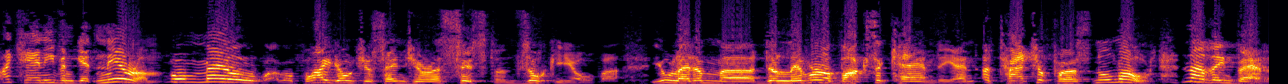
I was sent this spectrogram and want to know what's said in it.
I can't even get near him. Well, Mel, why don't you send your assistant, Zookie, over? You let him uh, deliver a box of candy and attach a personal note. Nothing better.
